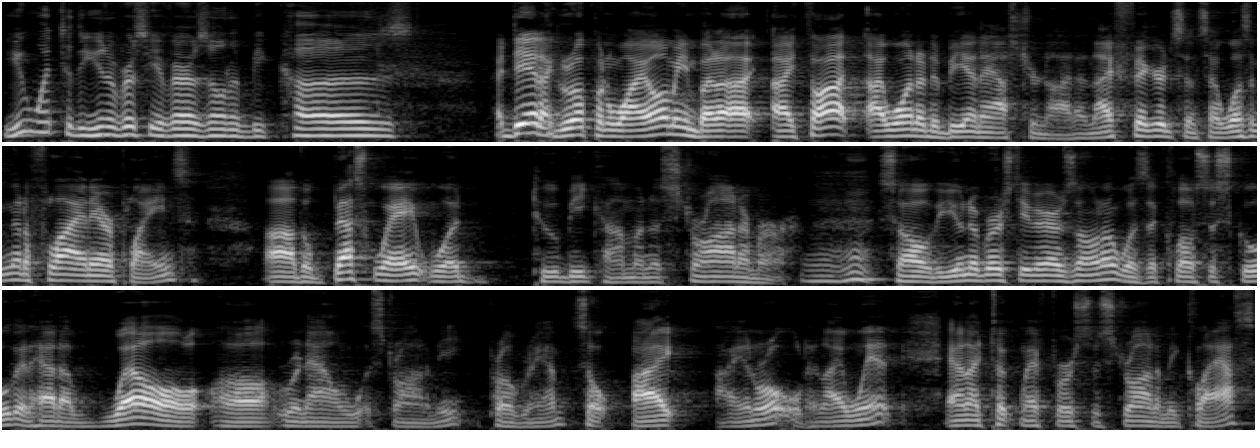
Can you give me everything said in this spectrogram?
you went to the University of Arizona because I did. I grew up in Wyoming, but I, I thought I wanted to be an astronaut. And I figured since I wasn't going to fly in airplanes, uh, the best way would to become an astronomer. So the University of Arizona was the closest school that had a well uh, renowned astronomy program. So I, I enrolled and I went and I took my first astronomy class,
